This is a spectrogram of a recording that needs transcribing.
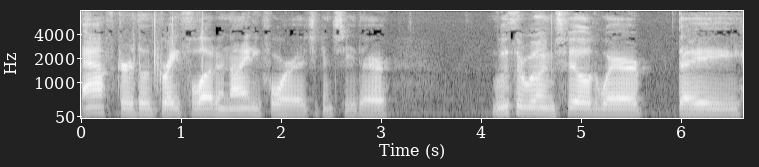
after the Great Flood in '94, as you can see there. Luther Williams Field, where they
